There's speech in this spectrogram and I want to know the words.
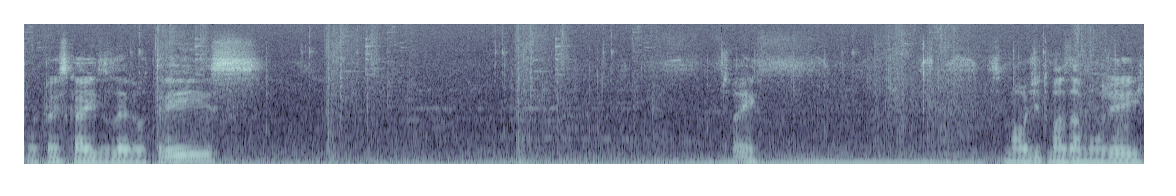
Portões caídos level 3. Isso aí. Esse maldito Mazdamundi aí.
